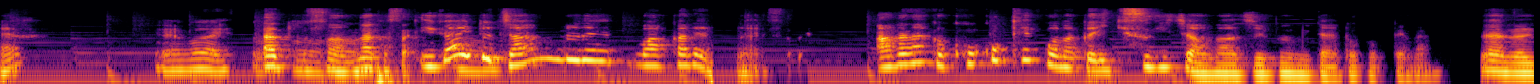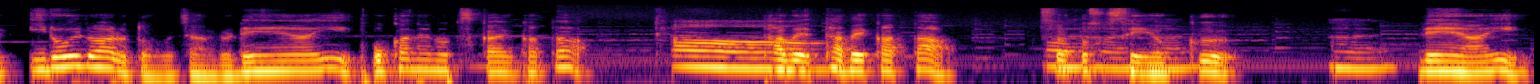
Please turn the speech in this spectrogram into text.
やばい人。あとさ、なんかさ、意外とジャンルで分かれない？それ。あ、なんかここ結構なんか行き過ぎちゃうな、自分みたいなとこってない？ろいろあると思う、ジャンル。恋愛、お金の使い方、食べ、食べ方、それこそ性欲、はい。恋愛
